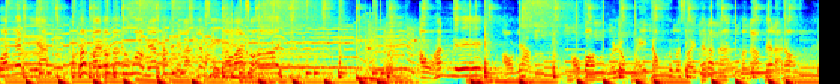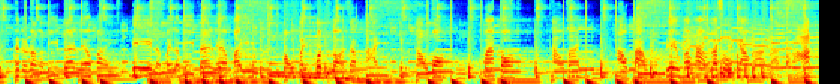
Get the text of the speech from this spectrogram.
ว่าสิ่งที่ควงเล่นเดียเพิ่งไปเพิ่งมาดูว่าแม่พักนี่ละจังสี่กะว่าสวยเอาฮันนี่เอายังเอาบ่มันลุกให้น้องคือมาสวยแต่ละนางมางามแต่ละน้องแต่ละน้องละมีแฟนแล้วไปมีละไปละมีแฟนแล้วไป เอาไปคนหล่อสับตายเอาบ่มาก่อนเอาไปเอาเป่าเบี้ยวเขาเผาละสูงยาวอาดโค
